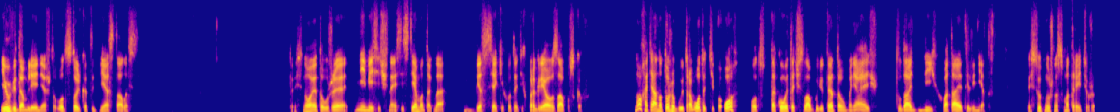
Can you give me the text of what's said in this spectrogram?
И уведомление, что вот столько-то дней осталось. То есть, ну, это уже не месячная система тогда, без всяких вот этих прогревов запусков. Но хотя оно тоже будет работать, типа, о, вот такого-то числа будет это, у меня еще туда дней хватает или нет. То есть тут нужно смотреть уже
